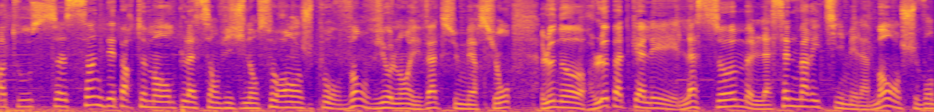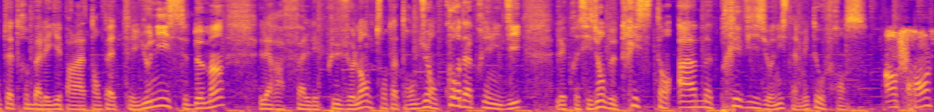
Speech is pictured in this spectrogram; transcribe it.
à tous. Cinq départements placés en vigilance orange pour vent violent et vagues submersion. Le Nord, le Pas-de-Calais, la Somme, la Seine-Maritime et la Manche vont être balayés par la tempête Yunis demain. Les rafales les plus violentes sont attendues en cours d'après-midi. Les précisions de Tristan Ham, prévisionniste à Météo France. En France,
